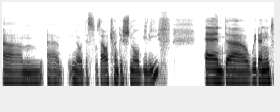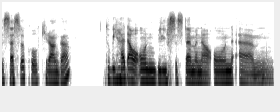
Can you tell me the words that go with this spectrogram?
Um, uh, you know, this was our traditional belief, and uh, with an intercessor called Kiranga. So we had our own belief system and our own um,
